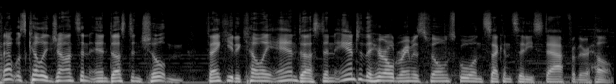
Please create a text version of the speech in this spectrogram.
That was Kelly Johnson and Dustin Chilton. Thank you to Kelly and Dustin and to the Harold Ramis Film School and Second City staff for their help.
